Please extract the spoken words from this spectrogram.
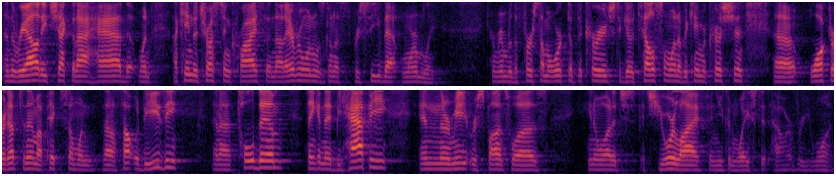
and the reality check that I had that when I came to trust in Christ, that not everyone was going to receive that warmly. I remember the first time I worked up the courage to go tell someone I became a Christian, uh, walked right up to them. I picked someone that I thought would be easy, and I told them, thinking they'd be happy, and their immediate response was, you know what, it's, it's your life, and you can waste it however you want.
